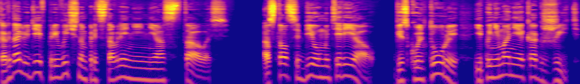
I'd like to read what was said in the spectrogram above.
когда людей в привычном представлении не осталось. Остался биоматериал, без культуры и понимания, как жить.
